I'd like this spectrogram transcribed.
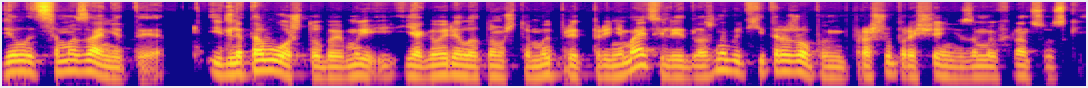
делать самозанятые. И для того, чтобы мы, я говорил о том, что мы предприниматели и должны быть хитрожопыми, прошу прощения за мой французский.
